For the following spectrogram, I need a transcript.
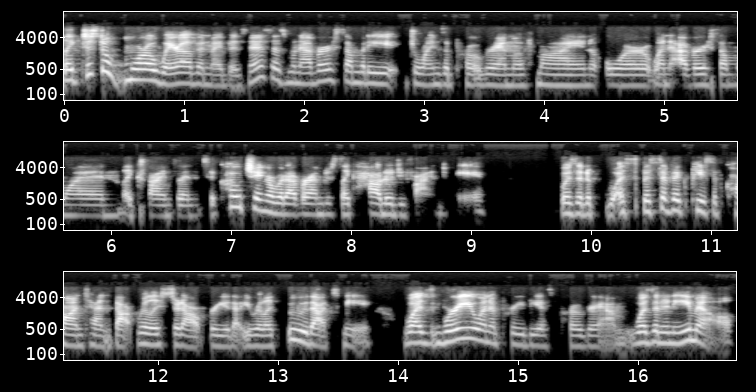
like just a, more aware of in my business is whenever somebody joins a program of mine or whenever someone like signs into coaching or whatever, I'm just like, how did you find me? was it a, a, specific piece of content that really stood out for you that you were like ooh that's me. Was were you in a previous program? Was it an email?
